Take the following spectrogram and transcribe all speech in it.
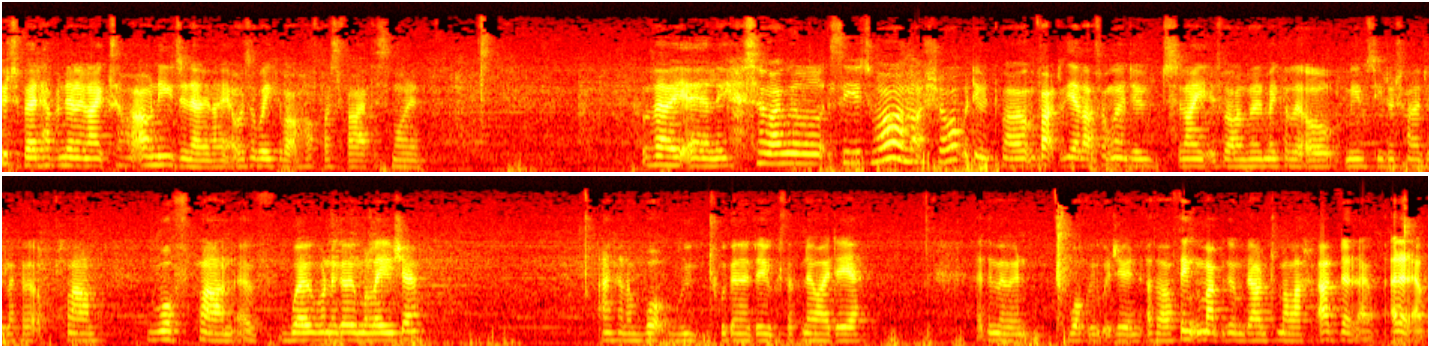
go to bed, have an early night. I'll need an early night. I was awake about half past five this morning. Very early. So I will see you tomorrow. I'm not sure what we're doing tomorrow. In fact, yeah, that's what I'm gonna do tonight as well. I'm gonna make a little, me and Steve are trying to do like a little plan, rough plan of where we wanna go in Malaysia and kind of what route we're going to do because I've no idea at the moment what route we're doing. Although I think we might be going down to Malacca. I don't know. I don't know.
